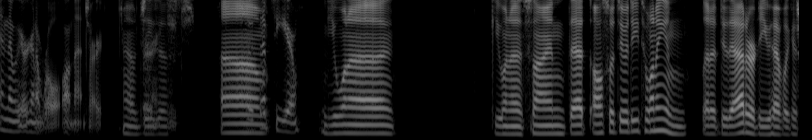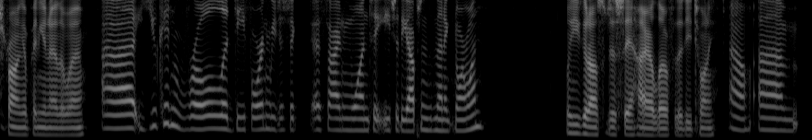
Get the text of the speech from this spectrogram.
And then we are going to roll on that chart. Oh, for Jesus. each. So Um, it's up to you. you wanna do you wanna assign that also to a D twenty and let it do that, or do you have like a strong opinion either way? Uh, you can roll a d4 and we just a- assign one to each of the options and then ignore one. Well, you could also just say high or low for the D twenty. Oh, um,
